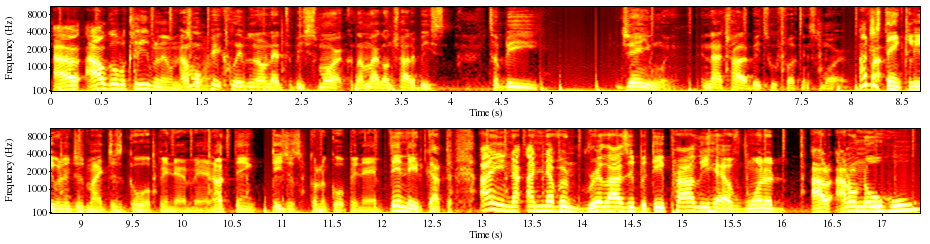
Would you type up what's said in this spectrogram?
I'll I'll go with Cleveland on this I'm gonna one. pick Cleveland on that to be smart, cause I'm not gonna try to be to be genuine and not try to be too fucking smart. I just think Cleveland just might just go up in there, man. I think they just gonna go up in there. Then they got the. I ain't. I never realized it, but they probably have one of. I I don't know who,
